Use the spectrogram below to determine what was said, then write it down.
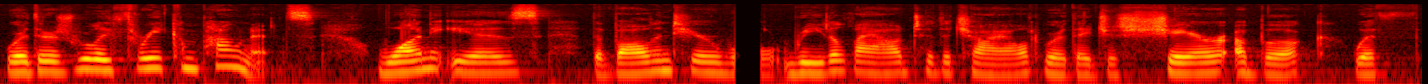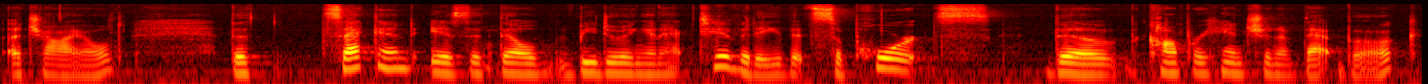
where there's really three components. One is the volunteer will read aloud to the child where they just share a book with a child. The second is that they'll be doing an activity that supports the comprehension of that book.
